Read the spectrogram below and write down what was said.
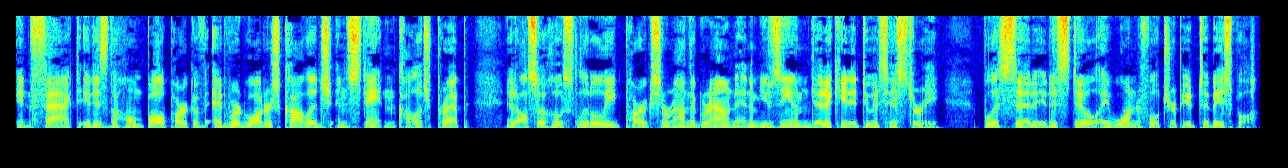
In fact, it is the home ballpark of Edward Waters College and Stanton College Prep. It also hosts Little League parks around the ground and a museum dedicated to its history. Bliss said it is still a wonderful tribute to baseball.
